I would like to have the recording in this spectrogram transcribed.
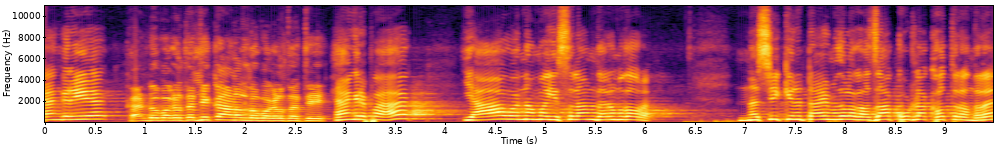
ಹೆಂಗ್ರಿ? ಕಂಡು ಬಗಳ್ತತಿ ಕಾಣಲ್ದು ಬಗಳ್ತತಿ. ಹೆಂಗ್ರಿಪ್ಪ? ಯಾವ ನಮ್ಮ ಇಸ್ಲಾಂ ಧರ್ಮದವ್ರ? ನಸಿಕಿನ ಟೈಮ್ದೊಳಗೆ ಅಜಾ ಕೊಡ್ಲಾಕ್ ಹತ್ರ ಅಂದ್ರೆ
